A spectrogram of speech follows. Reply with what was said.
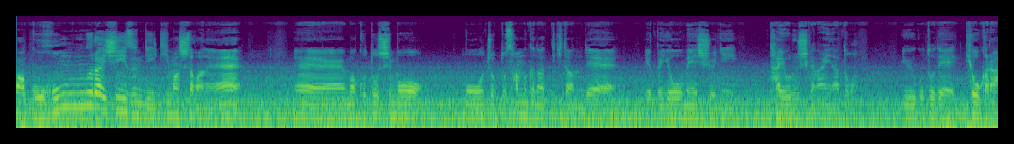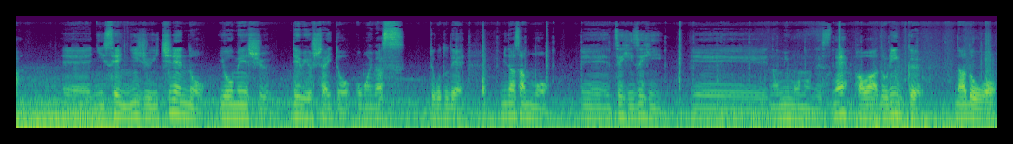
まあ5本ぐらいシーズンで行きましたかね。えー、まあ今年ももうちょっと寒くなってきたんで、やっぱり陽明酒に頼るしかないなということで、今日から、えー、2021年の陽明酒デビューしたいと思います。ということで、皆さんも、えー、ぜひぜひ、えー、飲み物ですね、パワードリンクなどを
